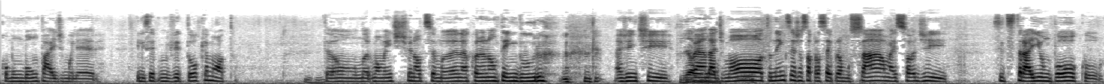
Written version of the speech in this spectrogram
como um bom pai de mulher, ele sempre me vetou que é moto. Então, normalmente de final de semana, quando não tem duro, a gente Já vai andar de moto, nem que seja só pra sair pra almoçar, mas só de se distrair um pouco,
